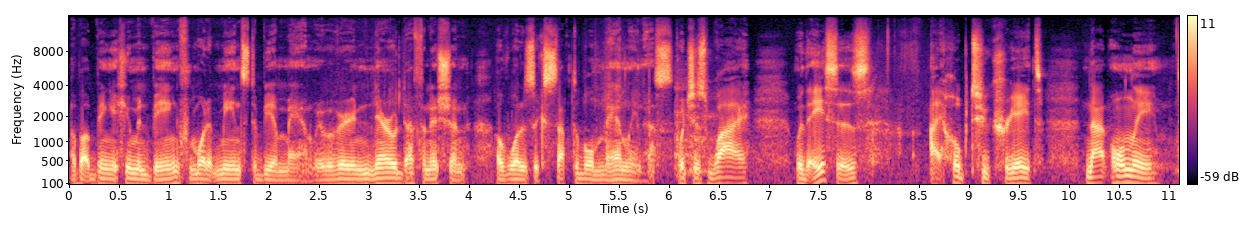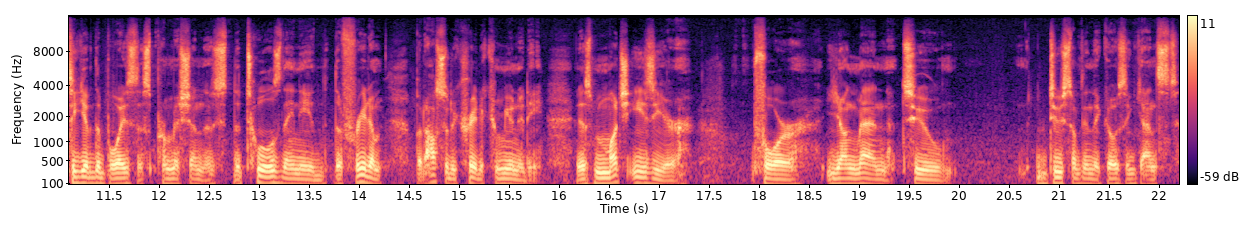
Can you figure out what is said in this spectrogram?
about being a human being from what it means to be a man. We have a very narrow definition of what is acceptable manliness, which is why with ACES, I hope to create not only to give the boys this permission, this, the tools they need, the freedom, but also to create a community. It is much easier for young men to do something that goes against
